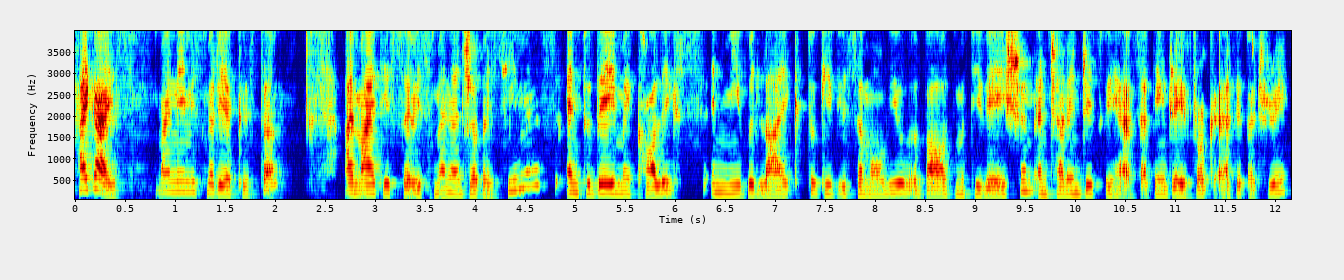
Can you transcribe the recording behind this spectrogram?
Hi guys, my name is Marija Kuester. I'm IT Service Manager by Siemens, and today my colleagues and me would like to give you some overview about motivation and challenges we have setting JFrog Artifactory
